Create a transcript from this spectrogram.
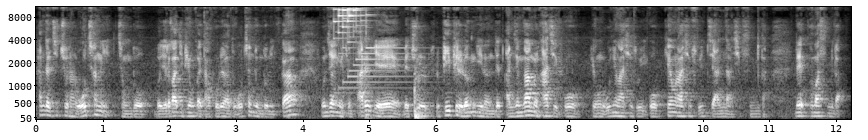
한 달 지출 한 5천 정도, 뭐 여러 가지 비용까지 다 고려해도 5천 정도니까 원장님이 좀 빠르게 매출 BP를 넘기는데 안정감을 가지고 병원 운영하실 수 있고 개원하실 수 있지 않나 싶습니다. 네, 고맙습니다.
